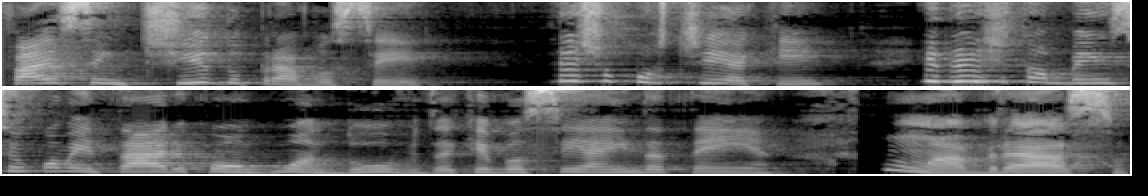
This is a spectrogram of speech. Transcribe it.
faz sentido para você, deixa um curtir aqui. E deixe também seu comentário com alguma dúvida que você ainda tenha. Um abraço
